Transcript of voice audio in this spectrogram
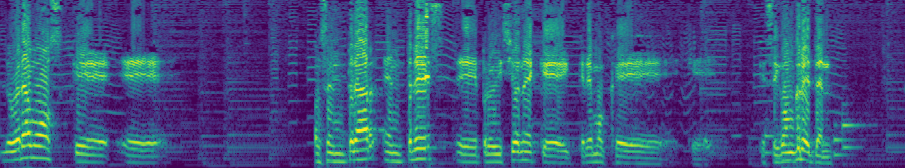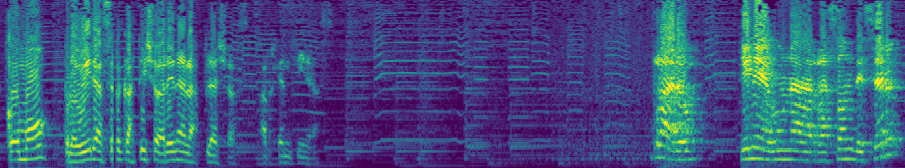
logramos que eh, concentrar en tres eh, provisiones que queremos que, que- que se concreten, como prohibir hacer castillo de arena en las playas argentinas. Raro. ¿Tiene alguna razón de ser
